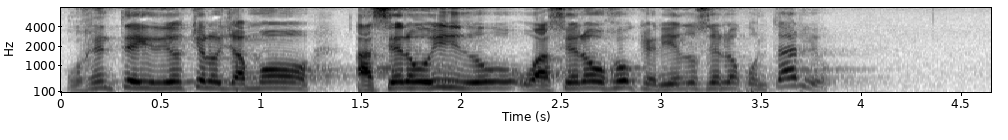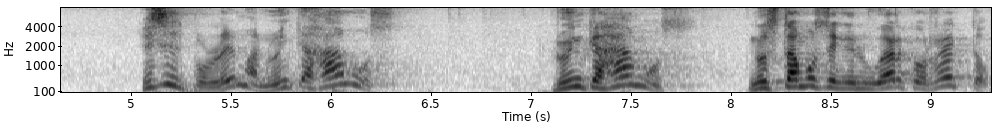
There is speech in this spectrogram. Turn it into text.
O gente de Dios que los llamó a ser oído o a ser ojo queriendo ser lo contrario. Ese es el problema, no encajamos. No encajamos. No estamos en el lugar correcto.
